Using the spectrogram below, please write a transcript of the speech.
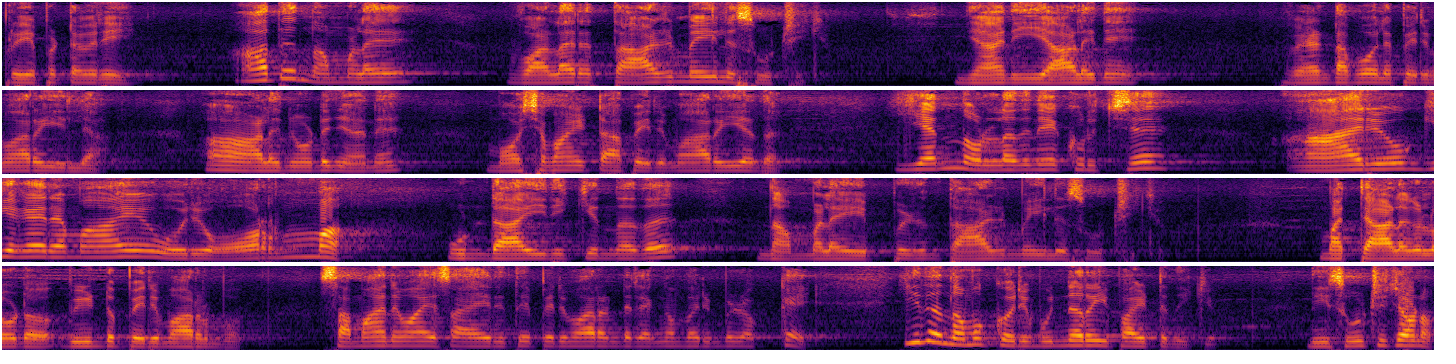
പ്രിയപ്പെട്ടവരെ അത് നമ്മളെ വളരെ താഴ്മയിൽ സൂക്ഷിക്കും. ഞാൻ ഈ ആളിനെ വേണ്ട പോലെ പെരുമാറിയില്ല. ആ ആളിനോട് ഞാൻ മോശമായിട്ടാണ് പെരുമാറിയത്. എന്നുള്ളതിനെക്കുറിച്ച് ആരോഗ്യകരമായ ഒരു ഓർമ്മ ഉണ്ടായിരിക്കുന്നത് നമ്മളെ എപ്പോഴും താഴ്മയിൽ സൂക്ഷിക്കും. മറ്റാളുകളോട് വീണ്ടും പെരുമാറുമ്പോൾ സമാനമായ സാഹചര്യത്തിൽ പെരുമാറേണ്ട രംഗം വരുമ്പോഴൊക്കെ ഇത് നമുക്കൊരു മുന്നറിയിപ്പായിട്ട് നിൽക്കും. നീ സൂക്ഷിച്ചോണം.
